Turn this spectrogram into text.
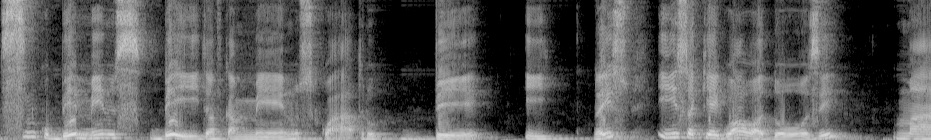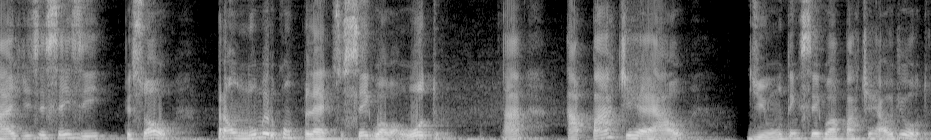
5b menos bi, então vai ficar menos 4bi, não é isso? E isso aqui é igual a 12 mais 16i. Pessoal, para um número complexo ser igual ao outro, tá? a parte real de um tem que ser igual à parte real de outro.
